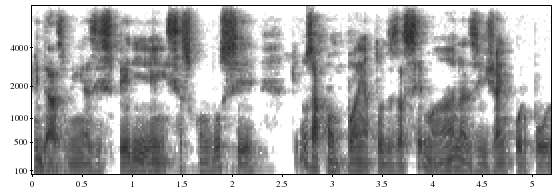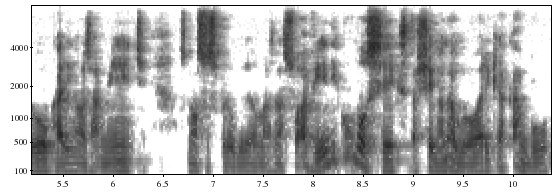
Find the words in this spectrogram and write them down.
e das minhas experiências com você, que nos acompanha todas as semanas e já incorporou carinhosamente os nossos programas na sua vida, e com você que está chegando agora e que acabou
